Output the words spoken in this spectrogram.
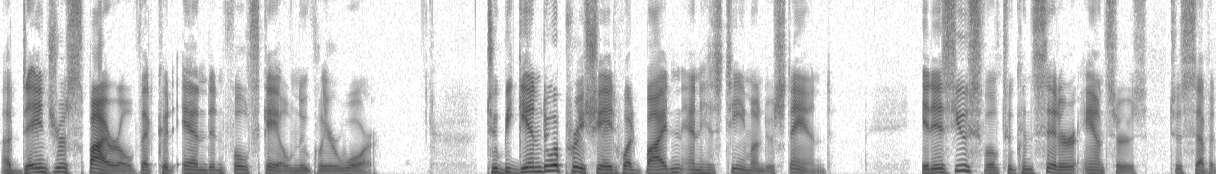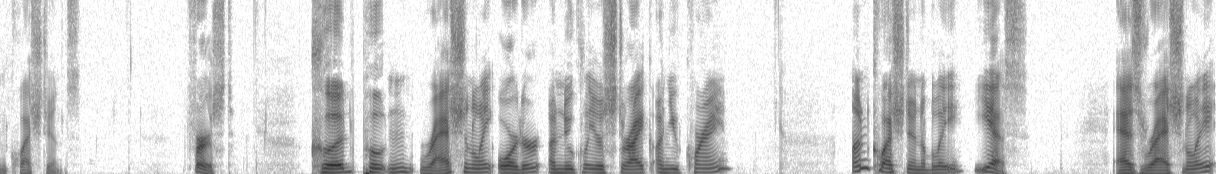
a dangerous spiral that could end in full scale nuclear war. To begin to appreciate what Biden and his team understand, it is useful to consider answers to seven questions. First, could Putin rationally order a nuclear strike on Ukraine? Unquestionably, yes as rationally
